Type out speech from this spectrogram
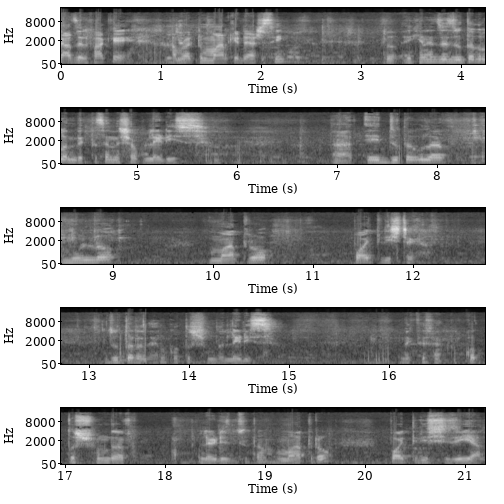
কাজের ফাঁকে আমরা একটু মার্কেটে আসছি। তো এখানে যে জুতোগুলো দেখতেছেন সব লেডিস। আর এই জুতোগুলোর মূল্য মাত্র পঁয়ত্রিশ টাকা। জুতোটা দেখেন কত সুন্দর লেডিস। দেখতেছেন কত সুন্দর লেডিস জুতো, মাত্র পঁয়ত্রিশ রিয়াল।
